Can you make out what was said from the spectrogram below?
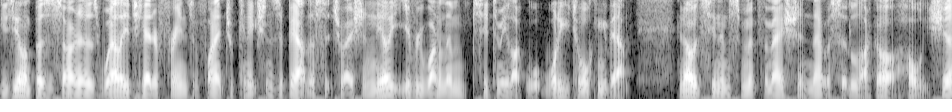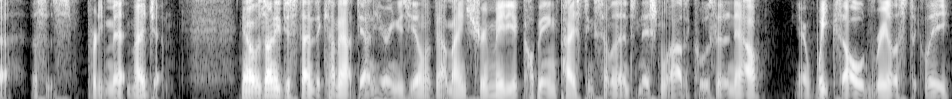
New Zealand business owners, well-educated friends, and financial connections about this situation. Nearly every one of them said to me, like, "What are you talking about?" And I would send them some information. They were sort of like, "Oh, holy shit, this is pretty ma- major." Now, it was only just starting to come out down here in New Zealand of our mainstream media copying and pasting some of the international articles that are now, you know, weeks old realistically,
